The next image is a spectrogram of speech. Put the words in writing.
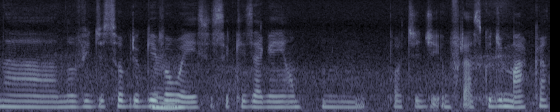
na, no vídeo sobre o giveaway. Uhum. Se você quiser ganhar um, um pote de um frasco de maca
